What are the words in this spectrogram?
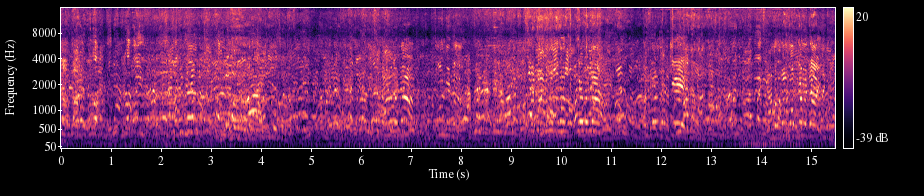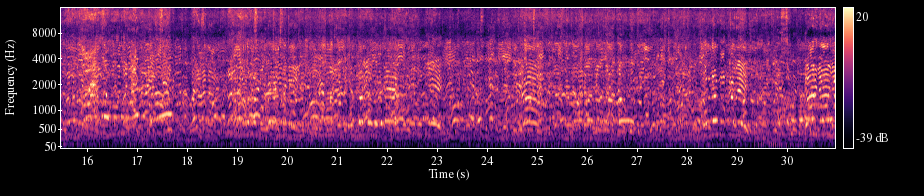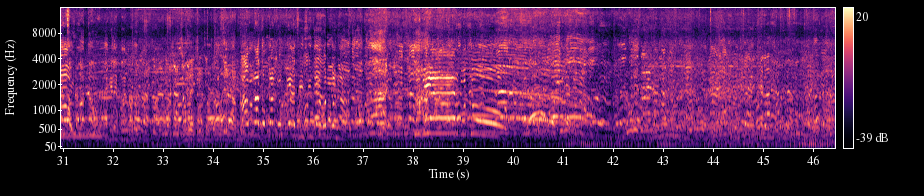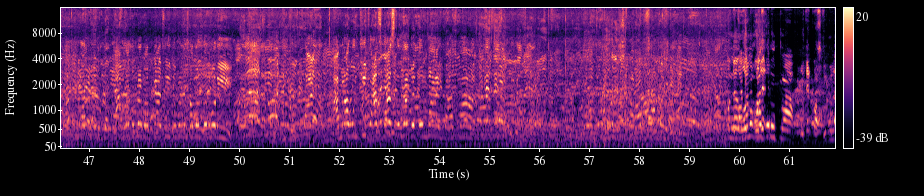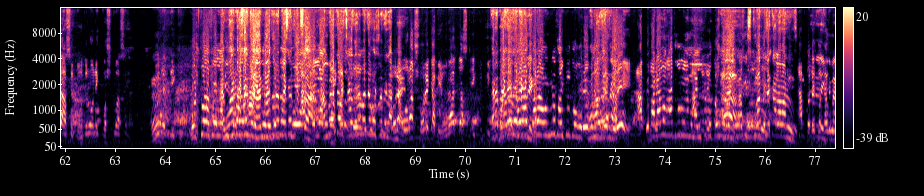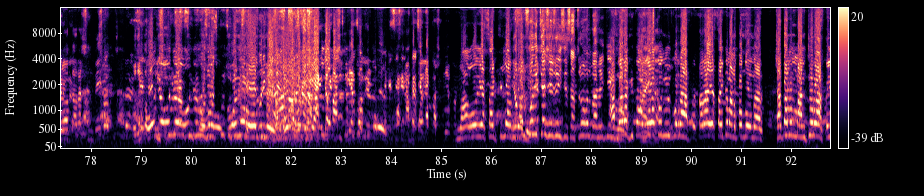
দাদা আমরা তোমার পক্ষে আছি, চিন্তা করিও না। আমরা তোমার পক্ষে আছি পাঁচ মাস বেতন নাই ওদের কষ্টগুলো আছে তো ওদের অনেক কষ্ট আছে না? কষ্ট আছে আমরা তো সাধারণ মানুষের কষ্ট পেলাম ওরা ওরা সরে যাবে ওরা জাস্ট একটু কিছু তারা। অন্য সাইকেল তো করে। হ্যাঁ, কালা মানুষ। আপনাদের কথাগুলো শুনবে ওদের। পরীক্ষা শেষ হয়েছে ছাত্র হল বাসায় দিয়ে আপনারা কিন্তু আপনারা তো নিউজ করে তারা সাইডে মানে বন্ধ না সাধারণ মানুষের রাস্তা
